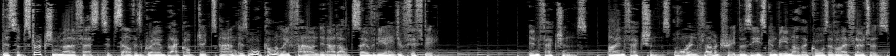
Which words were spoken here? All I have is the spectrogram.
This obstruction manifests itself as gray or black objects and is more commonly found in adults over the age of 50. Infections. Eye infections or inflammatory disease can be another cause of eye floaters.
